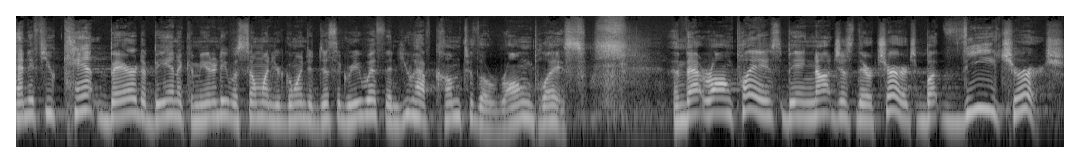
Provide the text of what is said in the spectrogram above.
And if you can't bear to be in a community with someone you're going to disagree with, then you have come to the wrong place. And that wrong place being not just their church, but the church.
